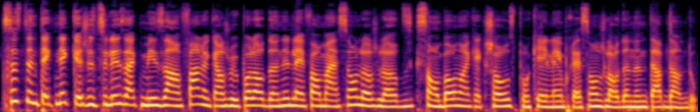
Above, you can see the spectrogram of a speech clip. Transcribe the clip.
ça, c'est une technique que j'utilise avec mes enfants là, quand je veux pas leur donner de l'information. Là, je leur dis qu'ils sont bons dans quelque chose pour qu'ils aient l'impression que je leur donne une tape dans le dos.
